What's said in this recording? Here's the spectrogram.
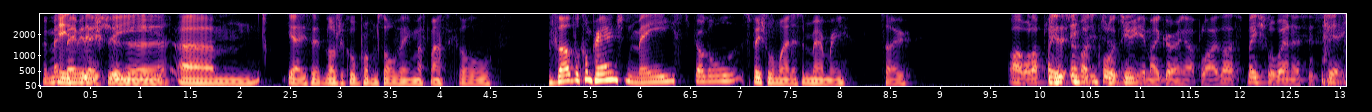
But may- It's maybe they should. Uh, um, yeah, he said logical problem solving, mathematical, verbal comprehension may struggle, spatial awareness and memory. So oh well, I played so much Call of. Duty in my growing up life. That spatial awareness is sick.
